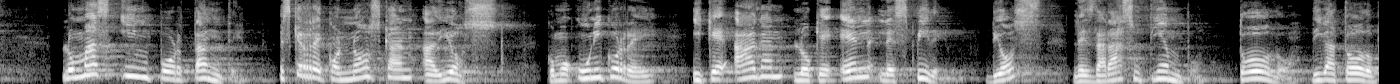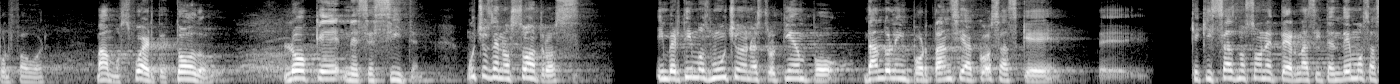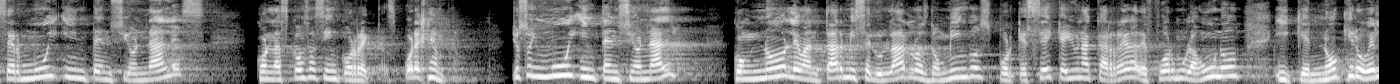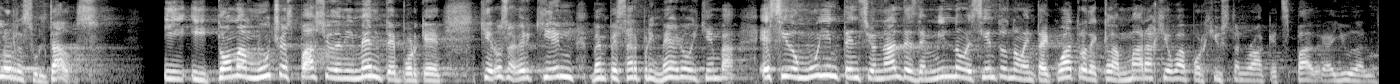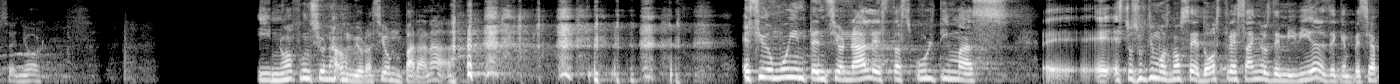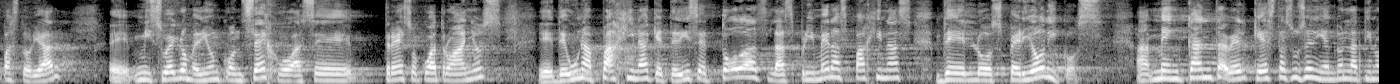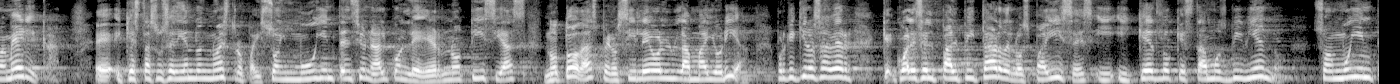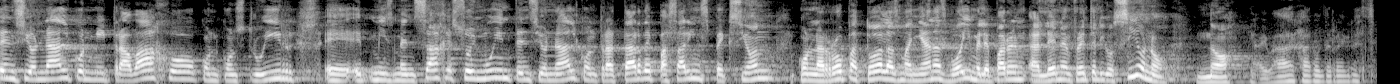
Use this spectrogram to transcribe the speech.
Lo más importante es que reconozcan a Dios como único rey y que hagan lo que Él les pide. Dios les dará su tiempo, todo, diga todo por favor. Vamos, fuerte, todo, lo que necesiten. Muchos de nosotros invertimos mucho de nuestro tiempo dándole importancia a cosas que, eh, que quizás no son eternas y tendemos a ser muy intencionales con las cosas incorrectas. Por ejemplo, yo soy muy intencional con no levantar mi celular los domingos porque sé que hay una carrera de Fórmula 1 y que no quiero ver los resultados. Y, toma mucho espacio de mi mente porque quiero saber quién va a empezar primero y quién va. He sido muy intencional desde 1994 de clamar a Jehová por Houston Rockets. Padre, ayúdalo, Señor. Y no ha funcionado mi oración para nada. He sido muy intencional estas últimas, eh, eh, estos últimos, no sé, dos, tres años de mi vida, desde que empecé a pastorear. Eh, mi suegro me dio un consejo hace tres o cuatro años eh, de una página que te dice todas las primeras páginas de los periódicos. Ah, me encanta ver qué está sucediendo en Latinoamérica. Eh, qué está sucediendo en nuestro país. Soy muy intencional con leer noticias, no todas, pero sí leo la mayoría, porque quiero saber cuál es el palpitar de los países y qué es lo que estamos viviendo soy muy intencional con mi trabajo, con construir eh, eh, mis mensajes, soy muy intencional con tratar de pasar inspección con la ropa todas las mañanas, voy y me le paro a Elena enfrente y le digo, ¿sí o no? No, y ahí va Harold de regreso.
